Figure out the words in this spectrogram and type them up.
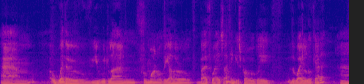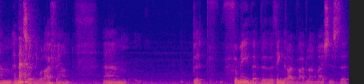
Um, whether you would learn from one or the other or both ways, I think is probably the way to look at it, um, and that's certainly what I've found. Um, but for me, the, the, the thing that I've, I've learned most is that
